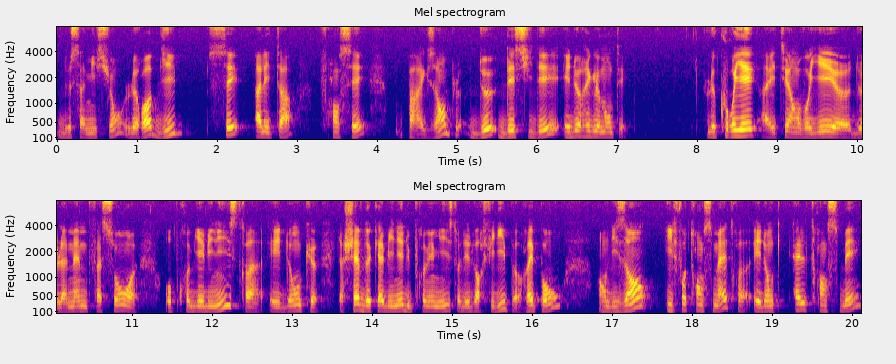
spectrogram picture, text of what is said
de sa mission, l'Europe dit c'est à l'État français, par exemple, de décider et de réglementer. Le courrier a été envoyé euh, de la même façon euh, au Premier ministre et donc la chef de cabinet du Premier ministre d'Édouard Philippe répond en disant il faut transmettre et donc elle transmet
